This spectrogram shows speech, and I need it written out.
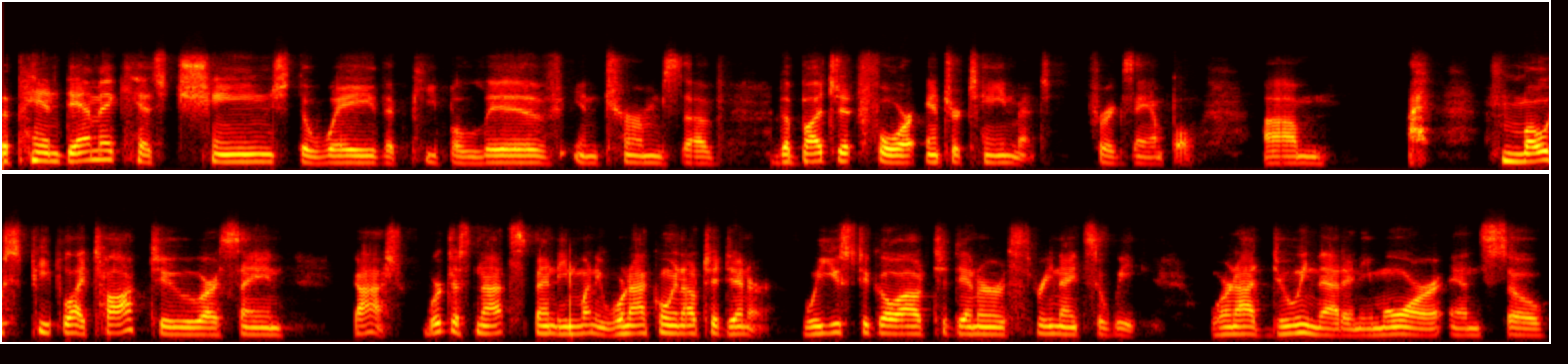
the pandemic has changed the way that people live in terms of the budget for entertainment, for example. Um, most people I talk to are saying, gosh, we're just not spending money. We're not going out to dinner. We used to go out to dinner three nights a week. We're not doing that anymore. And so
